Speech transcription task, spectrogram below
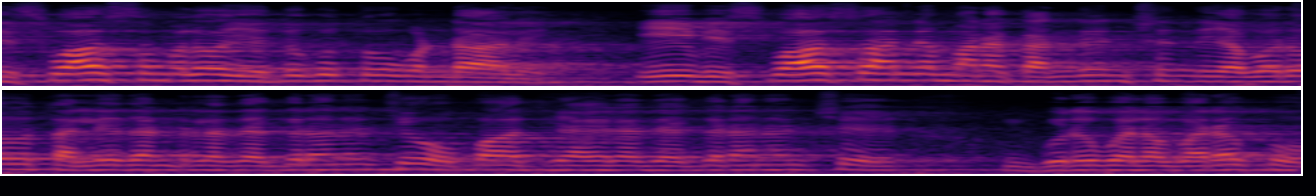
విశ్వాసములో ఎదుగుతూ ఉండాలి. ఈ విశ్వాసాన్ని మనకు అందించింది ఎవరు తల్లిదండ్రుల దగ్గర నుంచి ఉపాధ్యాయుల దగ్గర నుంచి గురువుల వరకు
